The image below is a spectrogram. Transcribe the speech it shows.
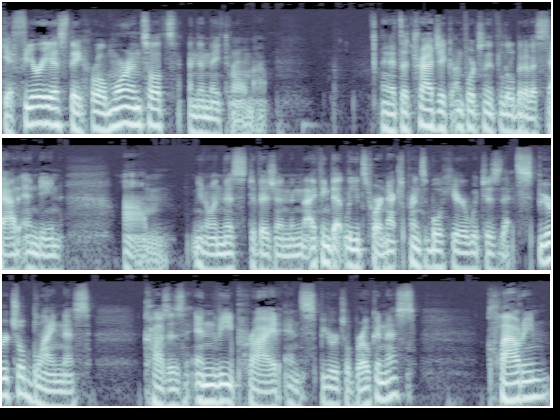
get furious, they hurl more insults, and then they throw him out. And it's a tragic, unfortunately, it's a little bit of a sad ending, um, you know, in this division. And I think that leads to our next principle here, which is that spiritual blindness causes envy, pride, and spiritual brokenness, clouding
